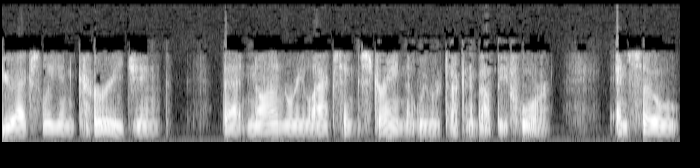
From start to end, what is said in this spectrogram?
you're actually encouraging that non-relaxing strain that we were talking about before. And so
